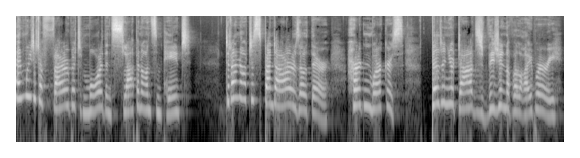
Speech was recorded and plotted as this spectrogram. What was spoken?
And we did a fair bit more than slapping on some paint. Did I not just spend hours out there, herding workers, building your dad's vision of a library.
